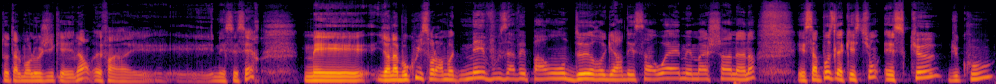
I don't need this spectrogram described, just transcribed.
totalement logiques et énormes, enfin, et, et nécessaires. Mais il y en a beaucoup, ils sont là en mode, mais vous avez pas honte de regarder ça, ouais, mais machin, nana. Et ça pose la question, est-ce que, du coup,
